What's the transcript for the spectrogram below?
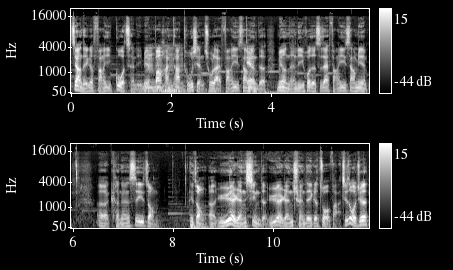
这样的一个防疫过程里面，嗯包含它凸显出来防疫上面的没有能力，或者是在防疫上面，呃，可能是一种。一种呃逾越人性的、逾越人权的一个做法，其实我觉得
